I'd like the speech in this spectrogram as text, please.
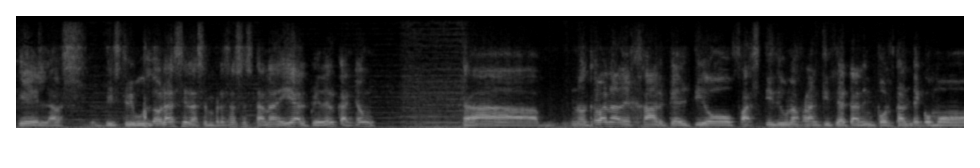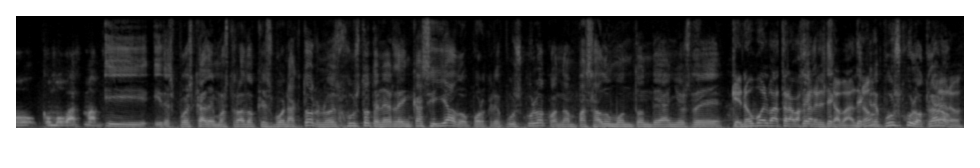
que las distribuidoras y las empresas están ahí al pie del cañón. O sea, no te van a dejar que el tío fastidie una franquicia tan importante como, como Batman. Y, y después que ha demostrado que es buen actor. No es justo tenerle encasillado por Crepúsculo cuando han pasado un montón de años de... Que no vuelva a trabajar de- el de- chaval, de ¿no? Crepúsculo, claro.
